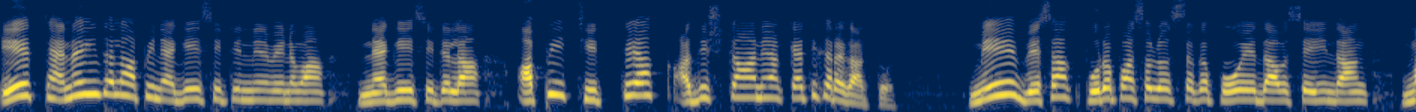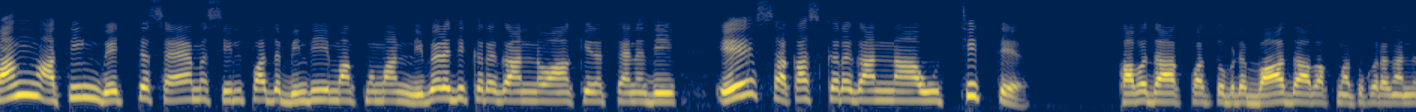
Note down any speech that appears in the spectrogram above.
ඒ තැනහිදල අපි නැගේ සිටින්න වෙනවා නැගේ සිටලා අපි චිත්තයක් අධිෂ්ඨානයක් ඇති කරගත්තොත්. මේ වෙසක් පුරපසලොස්සක පෝය දවසෙහිදං මං අතින් වෙච්ච සෑම සිල්පද බිඳීමක්ම මන් නිවැරදි කරගන්නවා කියන තැනදී ඒ සකස් කරගන්නා උච්චිත්තය කවදක්වත් ඔබට බාධාවක් මතු කරගන්න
